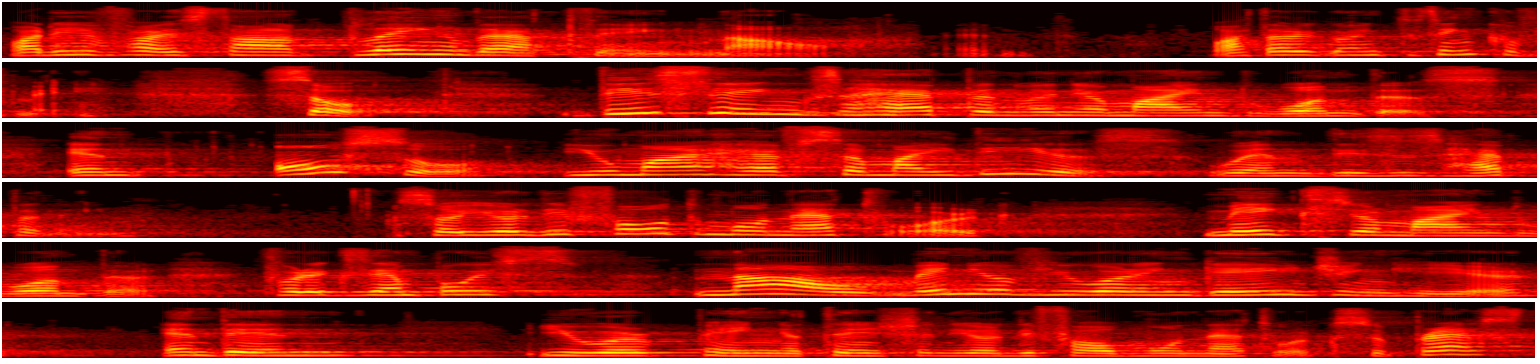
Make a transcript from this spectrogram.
What if I start playing that thing now? And what are you going to think of me? So, these things happen when your mind wanders. And also, you might have some ideas when this is happening. So, your default mode network makes your mind wander. For example, if now many of you are engaging here, and then you are paying attention, your default mode network suppressed.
